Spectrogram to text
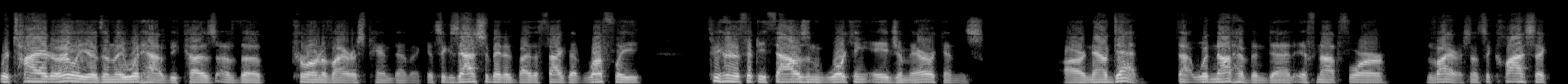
retired earlier than they would have because of the coronavirus pandemic. It's exacerbated by the fact that roughly 350,000 working age Americans are now dead that would not have been dead if not for the virus. And it's a classic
